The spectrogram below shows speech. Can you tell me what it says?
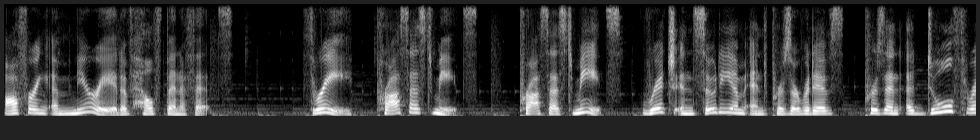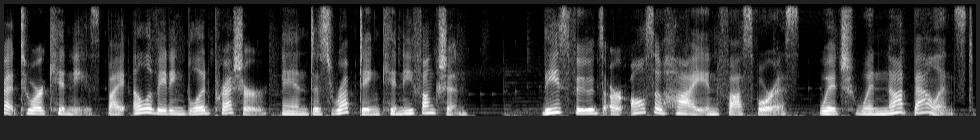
offering a myriad of health benefits. 3. Processed meats. Processed meats, rich in sodium and preservatives, present a dual threat to our kidneys by elevating blood pressure and disrupting kidney function. These foods are also high in phosphorus, which, when not balanced,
